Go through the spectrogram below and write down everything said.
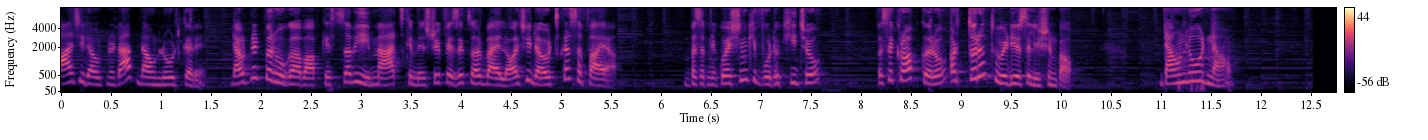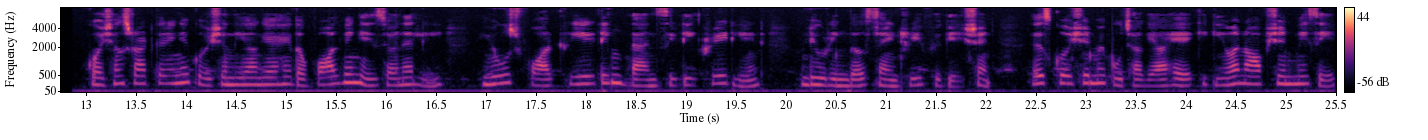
आज ही डाउटनेट ऐप डाउनलोड करें। डाउटनेट पर होगा अब आपके सभी मैथ्स, केमिस्ट्री, फिजिक्स और बायोलॉजी डाउट्स का सफाया। बस अपने क्वेश्चन की फ़ोटो खींचो, उसे क्रॉप करो और तुरंत वीडियो सोल्यूशन पाओ। Download now. क्वेश्चन स्टार्ट करेंगे। क्वेश्चन दिया गया है, the following is generally used for creating density gradient during the centrifugation. इस क्वेश्चन में पूछा गया है कि गिवन ऑप्शन में से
